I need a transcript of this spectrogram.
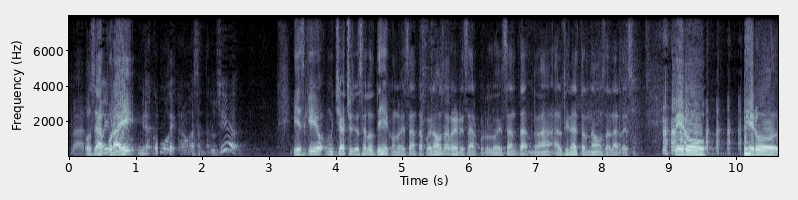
Claro. O sea, No, por mira- ahí. Mira cómo dejaron a Santa Lucía. Y es que yo, muchachos, yo se los dije con lo de Santa, pues vamos a regresar, pero lo de Santa, me va, al final del torneo vamos a hablar de eso. Pero, pero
